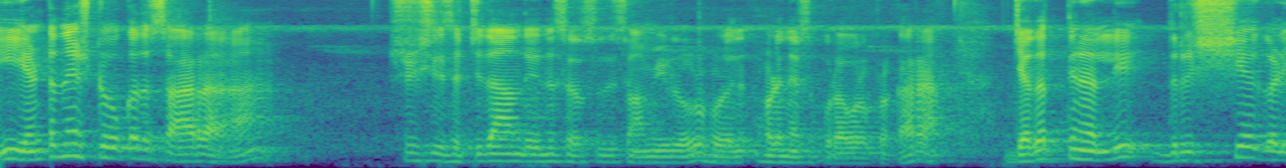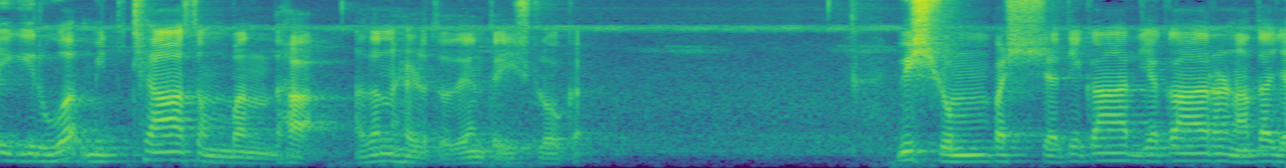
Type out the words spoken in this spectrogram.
ಈ ಎಂಟನೇ ಶ್ಲೋಕದ ಸಾರ ಶ್ರೀ ಶ್ರೀ ಸಚ್ಚಿದಾನಂದೇಂದ್ರ ಸರಸ್ವತಿ ಸ್ವಾಮಿಗಳವರು ಹೊಳೆ, ಹೊಳೆನರಸಪುರ ಅವರ ಪ್ರಕಾರ, ಜಗತ್ತಿನಲ್ಲಿ ದೃಶ್ಯಗಳಿಗಿರುವ ಮಿಥ್ಯಾ ಸಂಬಂಧ. ಅದನ್ನು ಹೇಳುತ್ತದೆ ಅಂತ ಈ ಶ್ಲೋಕ. ವಿಶ್ವಂ ಪಶ್ಯತಿ ಕಾರ್ಯಕಾರಣತಯ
